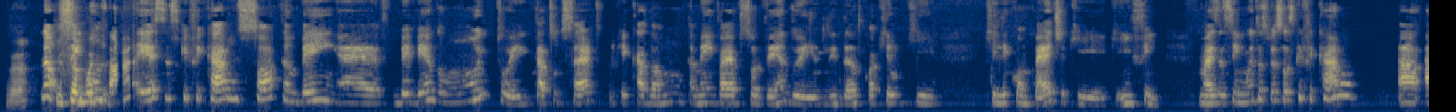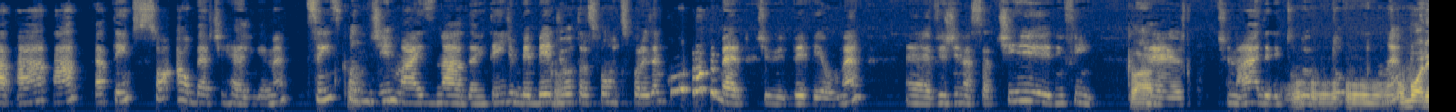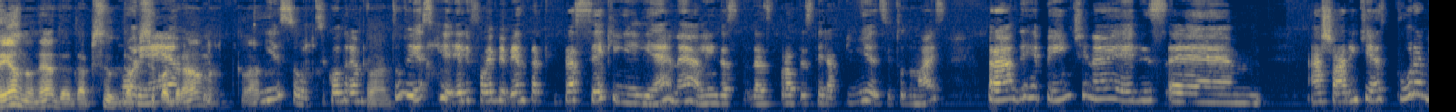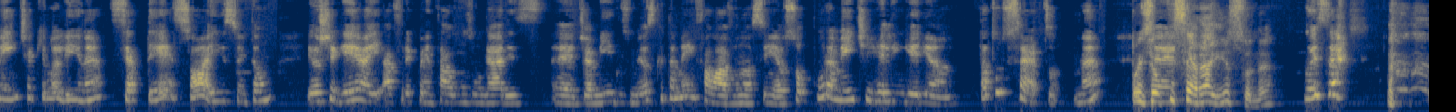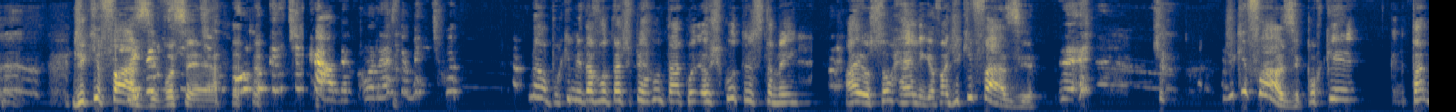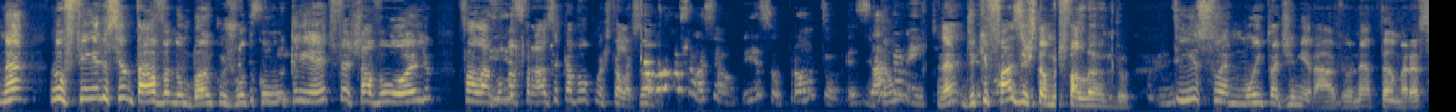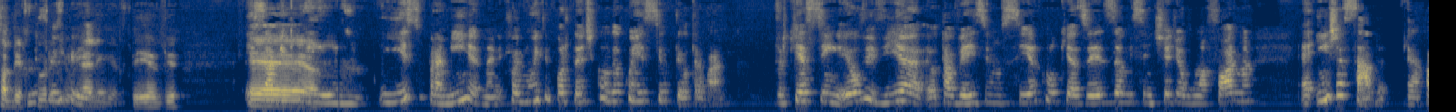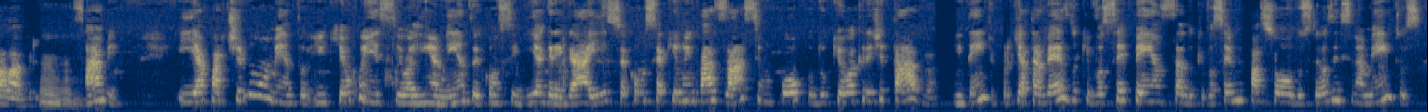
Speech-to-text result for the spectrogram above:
Né? Não, Isso sem é muito... contar esses que ficaram só também é, bebendo muito e tá tudo certo, porque cada um também vai absorvendo e lidando com aquilo que, que lhe compete, que, que enfim. Mas, assim, muitas pessoas que ficaram a, a, a, atentos só ao Bert Hellinger, né? Sem expandir claro. mais nada, entende? Beber claro. de outras fontes, por exemplo, como o próprio Bert bebeu, né? É, Virginia Satir, enfim. Claro. É, Schneider e tudo. O, tudo, o, né? o Moreno, né? Da, da, Moreno, da psicodrama. Claro. Isso, psicodrama. Claro. Tudo isso que ele foi bebendo para ser quem ele é, né? Além das, das próprias terapias e tudo mais, para de repente, né? Eles é, acharem que é puramente aquilo ali, né? Se ater só a isso. Então, eu cheguei a, a frequentar alguns lugares é, de amigos meus que também falavam assim: eu sou puramente relingeriano. Tá tudo certo, né? Pois é, é o que será isso, né? Pois é. De que fase você é? Um pouco criticada, honestamente. Não, porque me dá vontade de perguntar. Eu escuto isso também. Ah, eu sou Helling. Eu falo, de que fase? É. De que fase? Porque né? No fim, ele sentava num banco junto com o um cliente, fechava o olho, falava Isso. uma frase e acabou a constelação. Acabou a constelação. Isso, pronto. Exatamente. Então, né? De que fase estamos falando? E isso é muito admirável, né, Tamara? Essa abertura é que o Hellinger teve. E, é... que, e isso, para mim, Hernani, foi muito importante quando eu conheci o teu trabalho. Porque, assim, eu vivia, eu talvez, em um círculo que às vezes eu me sentia de alguma forma é, engessada, é a palavra, uhum. sabe? E a partir do momento em que eu conheci o alinhamento e consegui agregar isso, é como se aquilo embasasse um pouco do que eu acreditava, entende? Porque através do que você pensa, do que você me passou, dos teus ensinamentos,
